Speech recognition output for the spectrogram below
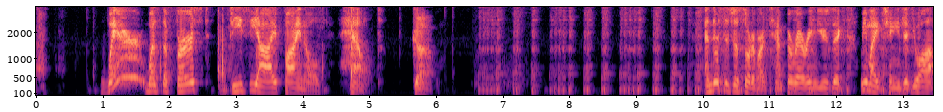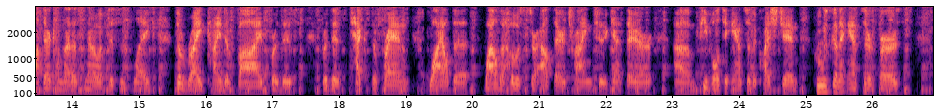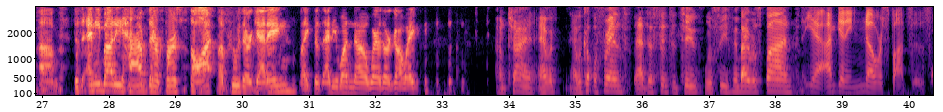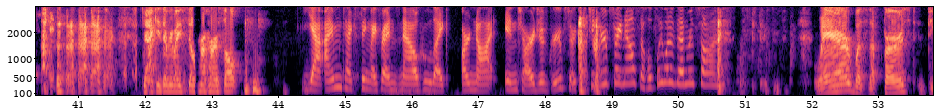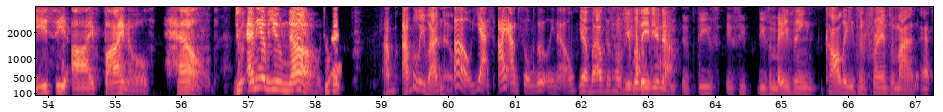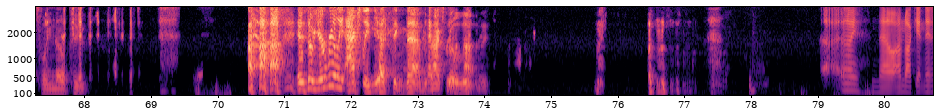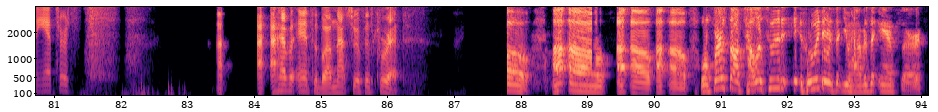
Where was the first DCI finals held? Go. And this is just sort of our temporary music. We might change it. You all out there can let us know if this is like the right kind of vibe for this for this text a friend while the while the hosts are out there trying to get their um, people to answer the question. Who's going to answer first? Um, does anybody have their first thought of who they're getting? Like, does anyone know where they're going? I'm trying. I have a I have a couple friends. I just sent it to. We'll see if anybody responds. Yeah, I'm getting no responses. Jackie's everybody still in rehearsal? Yeah, I'm texting my friends now who like are not in charge of groups or teaching groups right now, so hopefully one of them responds. Where was the first DCI finals held? Do any of you know? Do any- I, I believe I know. Oh, yes, I absolutely know. Yeah, but I just want to You see believe you know. if these is he- these amazing colleagues and friends of mine actually know too. and so you're really actually Yeah, testing them. Is actually what's happening. Uh, no, I'm not getting any answers. I, I have an answer, but I'm not sure if it's correct. Oh, uh oh, uh oh, uh oh. Well, first off, tell us who it, who it is that you have as an answer.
